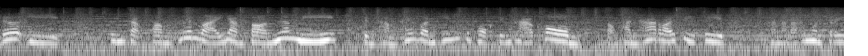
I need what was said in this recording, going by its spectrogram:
เดอร์อีก ซึ่งจากความเคลื่อนไหวอย่างต่อเนื่องนี้ จึงทำให้วันที่ 26 สิงหาคม 2540 คณะรัฐมนตรี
